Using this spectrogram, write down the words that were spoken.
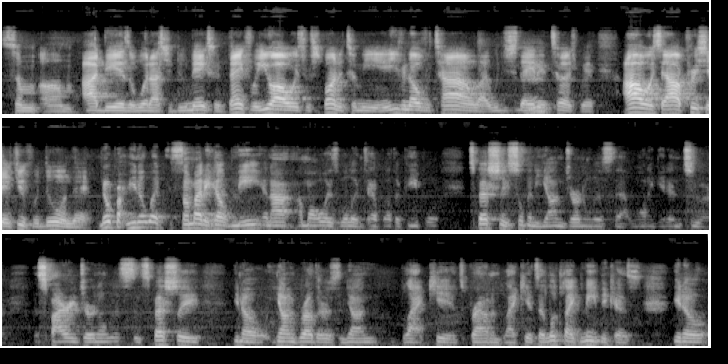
some um, ideas of what I should do next. And thankfully, you always responded to me, and even over time, like we just stayed in touch. But I always say I appreciate you for doing that. No problem. You know what? Somebody helped me, and I, I'm always willing to help other people, especially so many young journalists that want to get into or aspiring journalists, especially you know young brothers and young black kids, brown and black kids that look like me, because you know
